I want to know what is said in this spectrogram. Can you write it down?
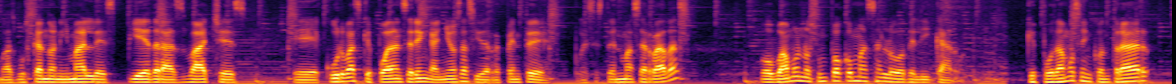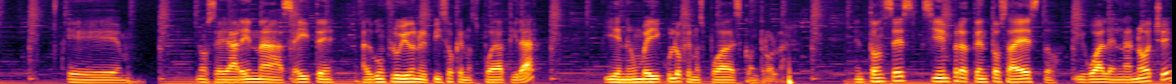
vas buscando animales, piedras, baches, eh, curvas que puedan ser engañosas y de repente pues estén más cerradas. O vámonos un poco más a lo delicado. Que podamos encontrar, eh, no sé, arena, aceite, algún fluido en el piso que nos pueda tirar y en un vehículo que nos pueda descontrolar. Entonces, siempre atentos a esto. Igual en la noche,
